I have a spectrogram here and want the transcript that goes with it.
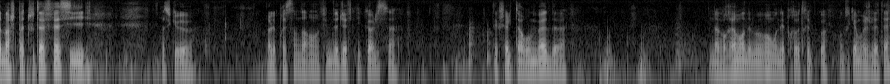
ça marche pas tout à fait si. Parce que dans les précédents films de Jeff Nichols, Take Shelter ou Mud, on a vraiment des moments où on est pris au trip quoi. En tout cas moi je l'étais.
